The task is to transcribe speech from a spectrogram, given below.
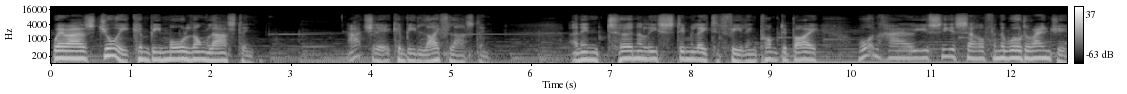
Whereas joy can be more long lasting. Actually, it can be life lasting an internally stimulated feeling prompted by what and how you see yourself and the world around you,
